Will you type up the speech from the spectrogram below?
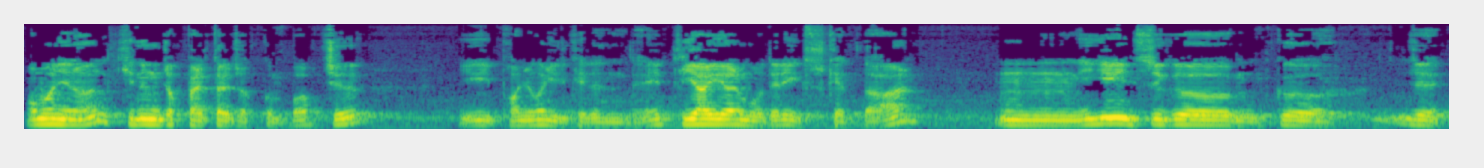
어머니는 기능적 발달 접근법, 즉, 이 번역은 이렇게 되는데, DIR 모델에 익숙했다. 음, 이게 지금, 그, 이제,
